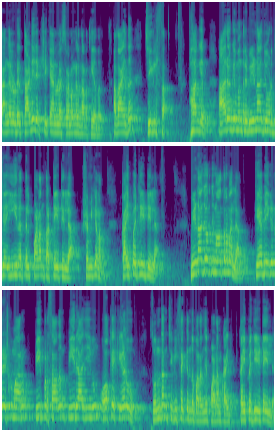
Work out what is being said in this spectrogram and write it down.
തങ്ങളുടെ തടി രക്ഷിക്കാനുള്ള ശ്രമങ്ങൾ നടത്തിയത്. അതായത് ചികിത്സ. ഭാഗ്യം. ആരോഗ്യമന്ത്രി വീണ ജോർജ് ഈ ഇനത്തിൽ പണം തട്ടിയിട്ടില്ല. ക്ഷമിക്കണം. കൈപ്പറ്റിയിട്ടില്ല. വീണ ജോർജ് മാത്രമല്ല കെ ബി ഗണേഷ് കുമാറും പി പ്രസാദും പി രാജീവും ഒ കെ കേളുവും സ്വന്തം ചികിത്സയ്ക്കെന്ന് പറഞ്ഞ് പണം കൈ കൈപ്പറ്റിയിട്ടേയില്ല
